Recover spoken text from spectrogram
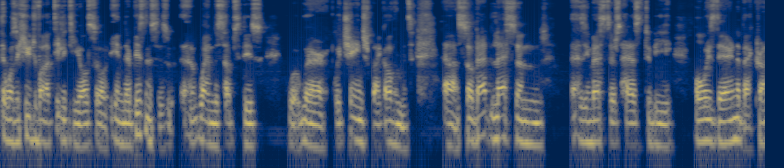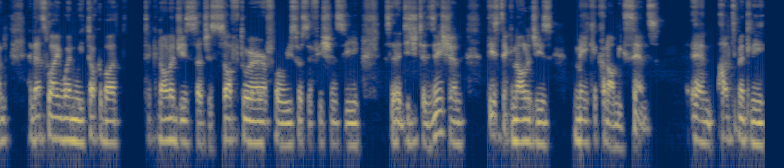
there was a huge volatility also in their businesses uh, when the subsidies were were changed by governments. Uh, so that lesson as investors has to be always there in the background, and that's why when we talk about technologies such as software for resource efficiency, digitalization, these technologies make economic sense. And ultimately,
